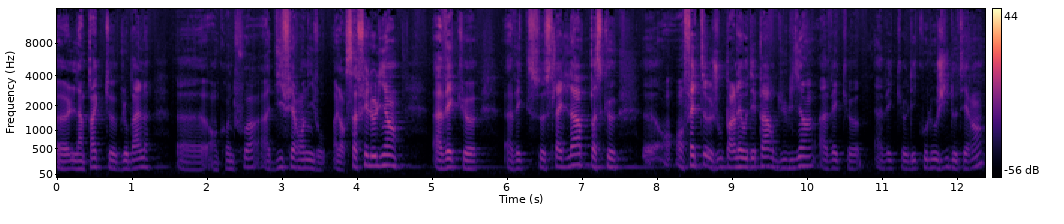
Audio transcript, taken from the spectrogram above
euh, l'impact global, euh, encore une fois, à différents niveaux. Alors ça fait le lien avec, avec ce slide-là parce que, en, fait, je vous parlais au départ du lien avec, avec l'écologie de terrain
